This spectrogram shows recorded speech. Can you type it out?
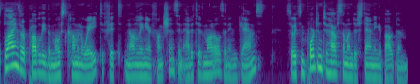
Splines are probably the most common way to fit nonlinear functions in additive models and in GAMs, so it's important to have some understanding about them.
